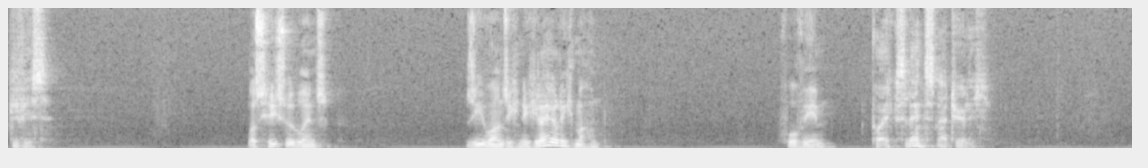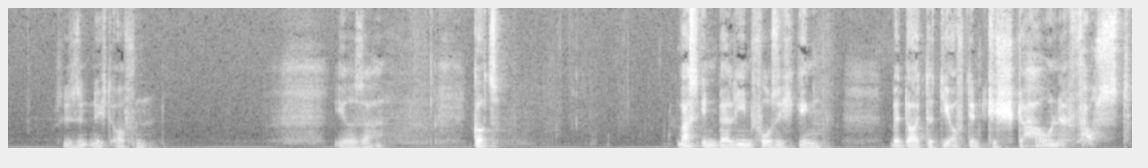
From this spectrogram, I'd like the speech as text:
Gewiss. Was hieß übrigens? Sie wollen sich nicht lächerlich machen. Vor wem? Vor Exzellenz natürlich. Sie sind nicht offen. Ihre Sache. Kurz. Was in Berlin vor sich ging, bedeutet die auf den Tisch gehauene Faust.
